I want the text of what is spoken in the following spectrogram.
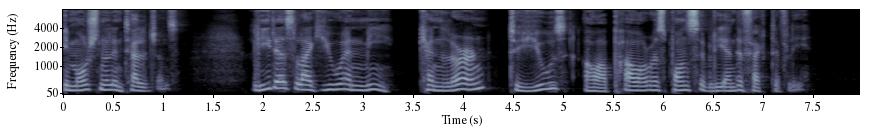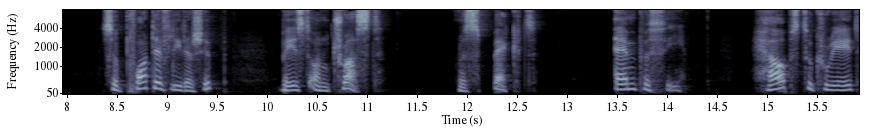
emotional intelligence, leaders like you and me can learn to use our power responsibly and effectively. Supportive leadership based on trust, respect, empathy helps to create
